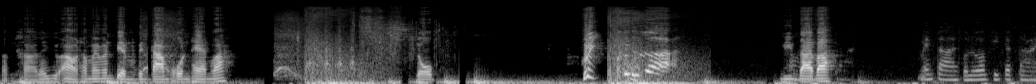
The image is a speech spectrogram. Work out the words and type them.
ตัดขาได้อยู่ อ้าวทำไมมันเปลี่ยนมาเป็นตามคนแทนวะ จบ เฮ้ยเพื่อบีมตายปะไม่ตายคนรู้ว่าพี่จะตาย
